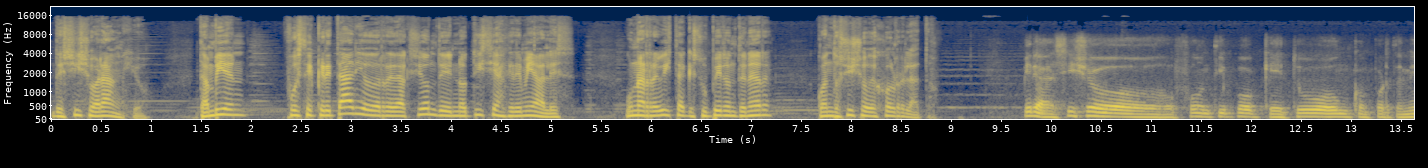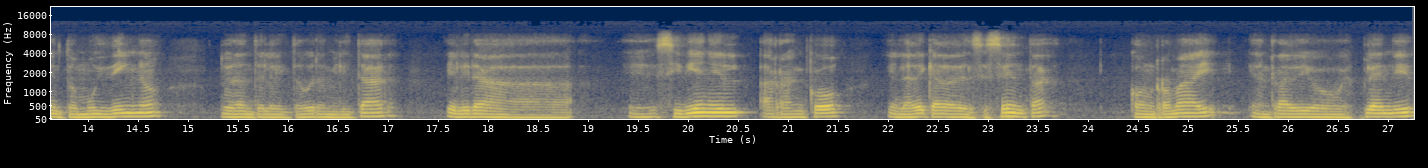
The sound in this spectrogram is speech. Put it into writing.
de Gillo Arangio. También fue secretario de redacción de Noticias Gremiales, una revista que supieron tener cuando Gillo dejó el relato. Mira, Gillo fue un tipo que tuvo un comportamiento muy digno durante la dictadura militar. Él era, eh, si bien él arrancó en la década del 60 con Romay en Radio Splendid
